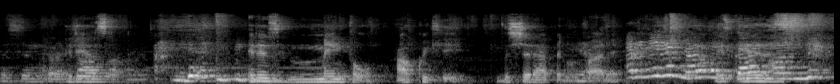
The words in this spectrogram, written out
This thing got a It child is. lock on it. It is mental how quickly this shit happened on Yeah. Friday. I don't even know what's It going is- on.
